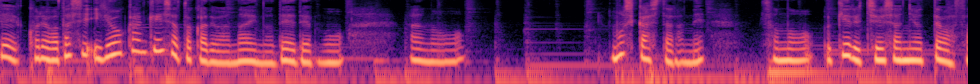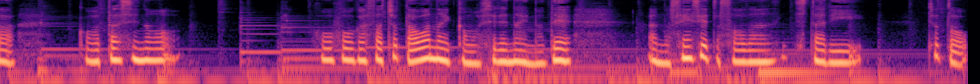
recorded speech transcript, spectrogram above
でこれ私医療関係者とかではないのででもあのもしかしたらねその受ける注射によってはさこう私の方法がさちょっと合わないかもしれないのであの先生と相談したりちょっと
